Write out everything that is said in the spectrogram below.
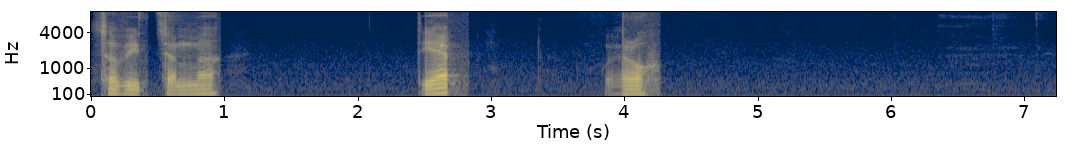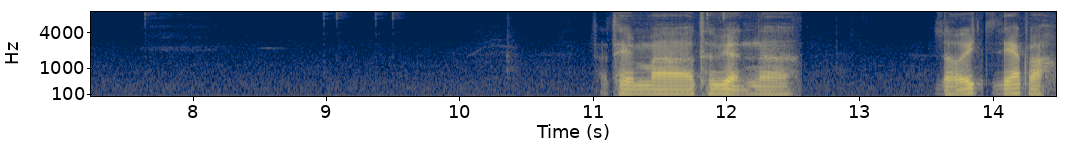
service.tf của Hero. Thêm uh, thư viện uh, vào.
